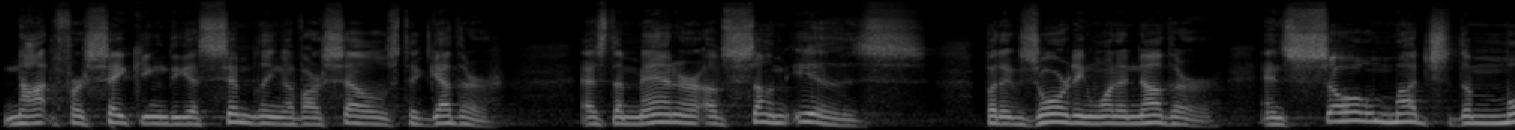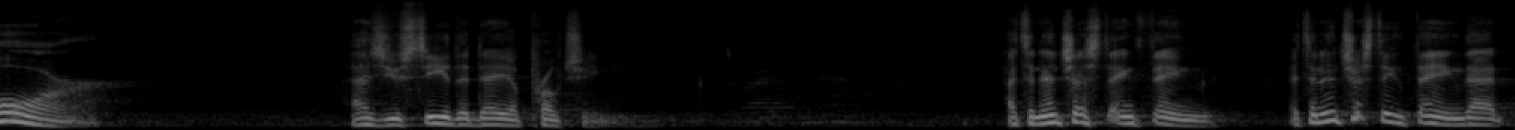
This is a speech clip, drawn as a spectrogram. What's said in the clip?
not forsaking the assembling of ourselves together, as the manner of some is, but exhorting one another, and so much the more as you see the day approaching. That's an interesting thing it's an interesting thing that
